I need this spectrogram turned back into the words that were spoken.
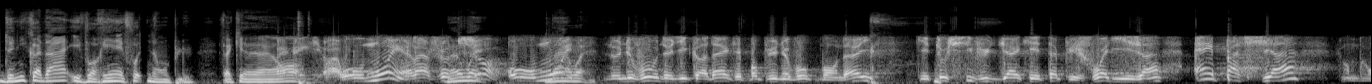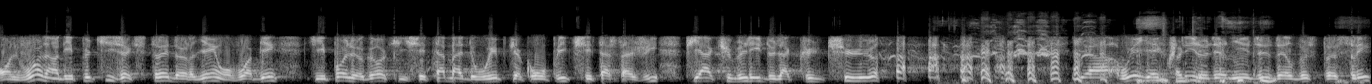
Denis Coderre, il va rien foutre non plus. Fait que euh, ben, au moins, rajoute ben ça. Au ben moins le nouveau Denis Coderre, qui est pas plus nouveau que mon œil, qui est aussi vulgaire qu'il était, puis joyeux, impatient, on le voit dans des petits extraits de rien, on voit bien qu'il n'est pas le gars qui s'est amadoué, puis qui a compris, puis s'est assagi, puis a accumulé de la culture. Il a- oui, il a écouté le dernier disque d'Elvis Presley.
